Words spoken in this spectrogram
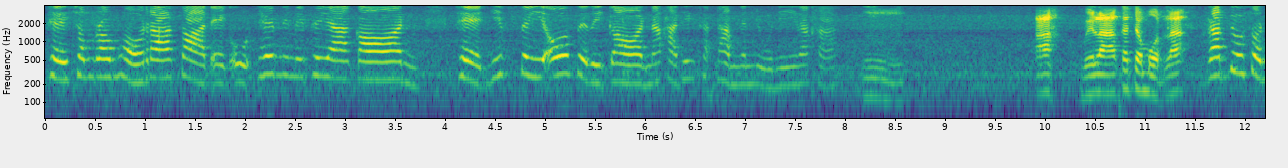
เพจชมรมโหราศาสตร์เอกอุเทพนิมิตพยากร เพจยิปซีโอสิริกรนะคะ ที่ทำกันอยู่นี้นะคะ อืม อะ เวลาก็จะหมดละ รับดูส่วน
